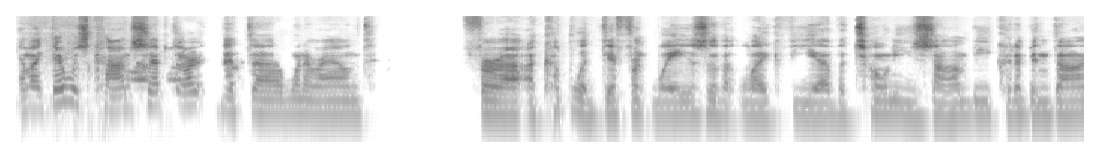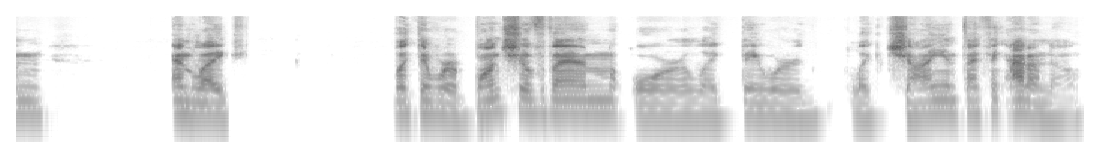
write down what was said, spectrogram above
and like there was concept art that uh, went around for uh, a couple of different ways that like the uh, the tony zombie could have been done and like like there were a bunch of them or like they were like giant i think i don't know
